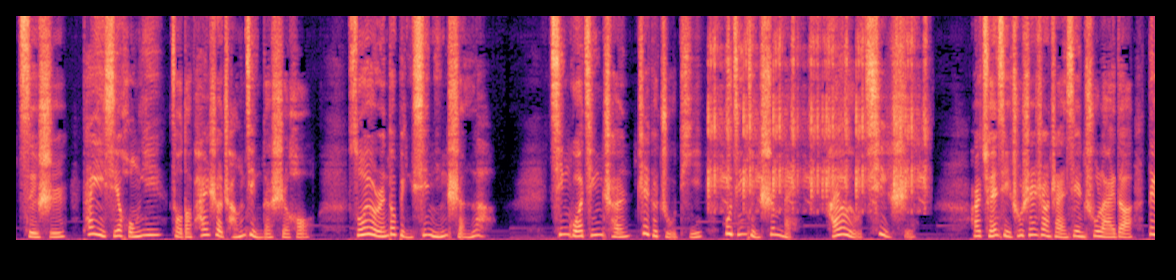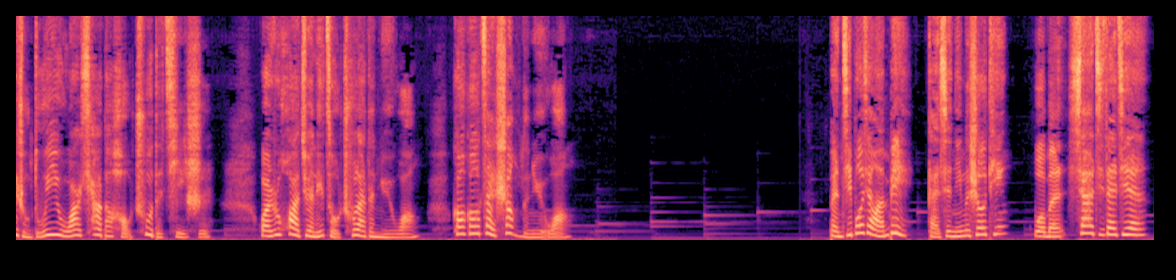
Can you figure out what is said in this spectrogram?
此时她一袭红衣走到拍摄场景的时候，所有人都屏息凝神了。倾国倾城这个主题不仅仅是美，还要有气势。而全喜初身上展现出来的那种独一无二、恰到好处的气势，宛如画卷里走出来的女王，高高在上的女王。本集播讲完毕，感谢您的收听，我们下集再见。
